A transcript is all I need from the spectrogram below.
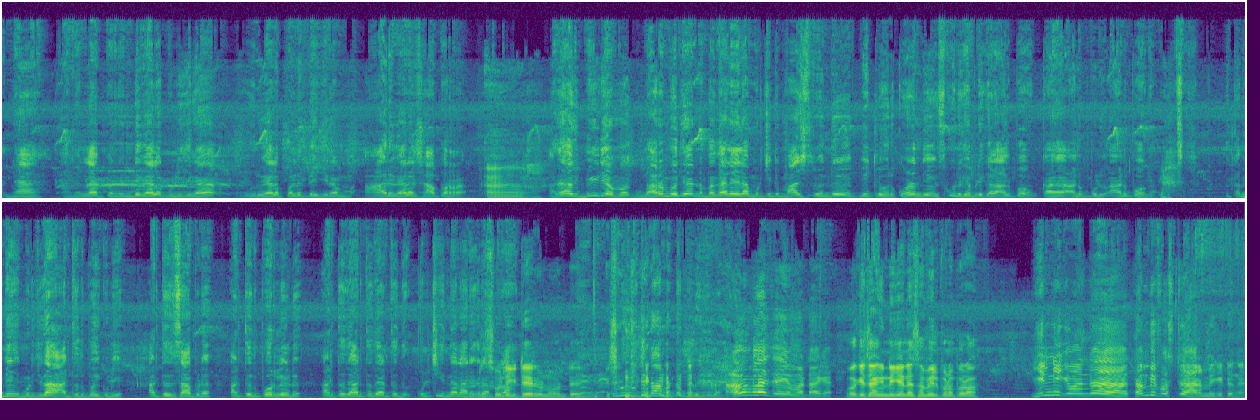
அண்ணா அதெல்லாம் இப்போ ரெண்டு வேளை குளிக்கிறேன் ஒரு வேளை பல்லு தேய்க்கிறேன் ஆறு வேளை சாப்பிட்றேன். அதாவது வீடியோ வரும்போதே நம்ம வேலையெல்லாம் முடிச்சுட்டு மாஸ்டர் வந்து வீட்டில் ஒரு குழந்தைய ஸ்கூலுக்கு எப்படி அனுப்புவோம்? க அனுப்பு அனுப்புவாங்க. தம்பி முடிஞ்சுதா? அடுத்தது போய் குளி. அடுத்தது சாப்பிடு. அடுத்தது பொருள் எடு. அடுத்தது அடுத்தது அடுத்தது. குளிச்சு தான் இருக்கிறேன். சொல்லிக்கிட்டே இருக்கணும்ன்ட்டு குளிச்சுனா மட்டும் அவங்களா செய்ய மாட்டாங்க. ஓகே சாங் இன்னைக்கு என்ன சமையல் பண்ண போகிறோம் இன்னைக்கு வந்து தம்பி ஃபஸ்ட்டு ஆரம்பிக்கட்டுங்க.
